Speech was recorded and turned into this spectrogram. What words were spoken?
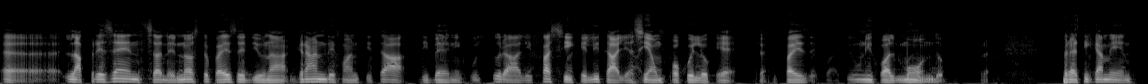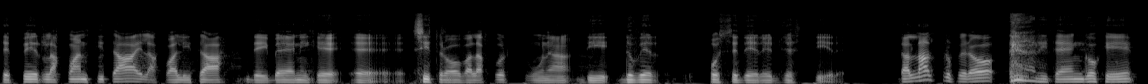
eh, la presenza nel nostro paese di una grande quantità di beni culturali fa sì che l'Italia sia un po' quello che è, cioè un paese quasi unico al mondo praticamente per la quantità e la qualità dei beni che eh, si trova la fortuna di dover possedere e gestire. Dall'altro però ritengo che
